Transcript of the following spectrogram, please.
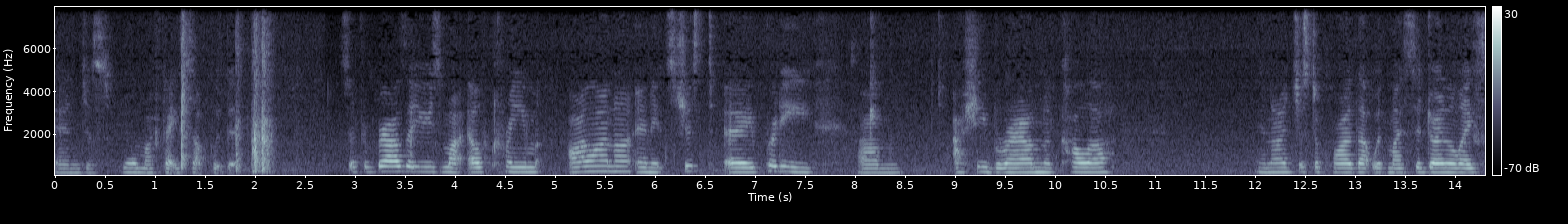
and just warm my face up with it. So for brows I use my e.l.f. cream eyeliner and it's just a pretty um, ashy brown colour. And I just apply that with my Sedona Lace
